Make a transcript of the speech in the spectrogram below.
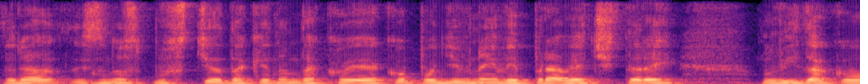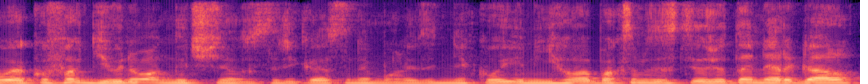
teda, když jsem to spustil, tak je tam takový jako podivný vypravěč, který mluví takovou jako fakt divnou angličtinou, co si říkal, jestli nemohli vzít někoho jiného a pak jsem zjistil, že to je Nergal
